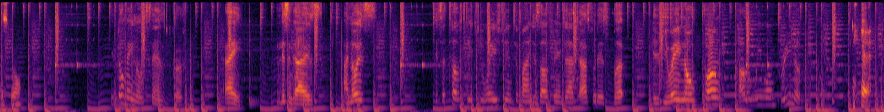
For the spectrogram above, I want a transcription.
It's wrong. It don't make no sense, bro. Hey, listen, guys. I know it's it's a tough situation to find yourself in to have to ask for this, but if you ain't no punk, how do we want prenup?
